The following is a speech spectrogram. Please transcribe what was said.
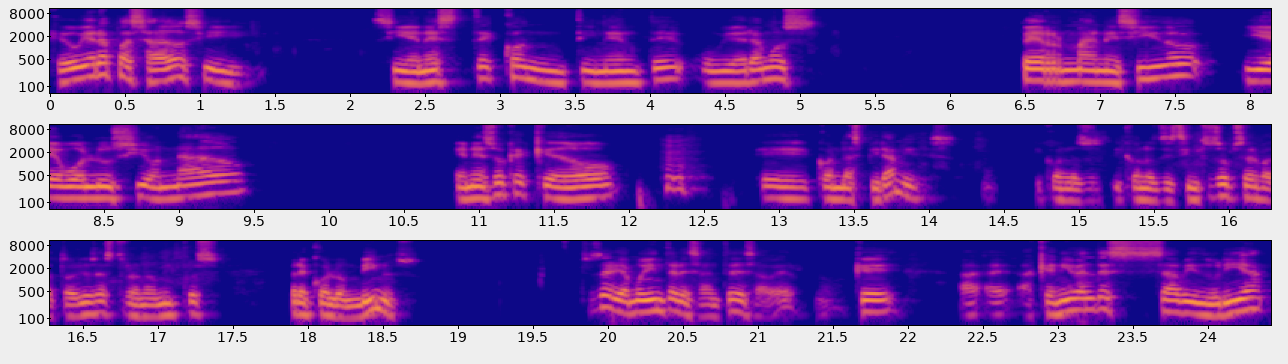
¿qué hubiera pasado si, si en este continente hubiéramos permanecido y evolucionado en eso que quedó eh, con las pirámides y con los, y con los distintos observatorios astronómicos precolombinos. Eso sería muy interesante de saber, ¿no? a, qué nivel de sabiduría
